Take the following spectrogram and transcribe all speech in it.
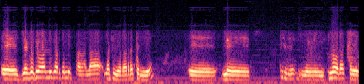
Eh, llego yo al lugar donde estaba la, señora retenida, eh, me me implora que,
